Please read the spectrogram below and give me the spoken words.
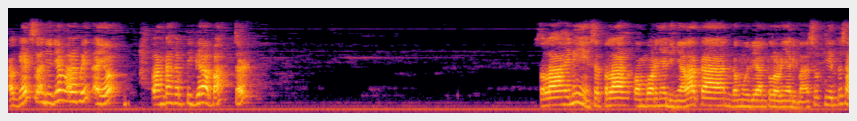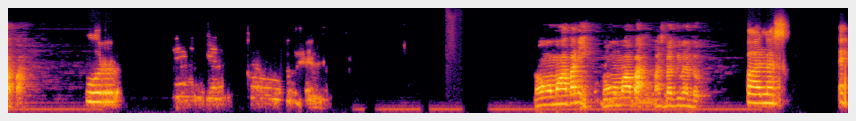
Oke, selanjutnya Pak Rafid, ayo. Langkah ketiga apa? Third. Setelah ini, setelah kompornya dinyalakan, kemudian telurnya dimasukin, terus apa? Pur Mau ngomong apa nih? Mau ngomong apa? Mas Bakti bantu. panas. Eh,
